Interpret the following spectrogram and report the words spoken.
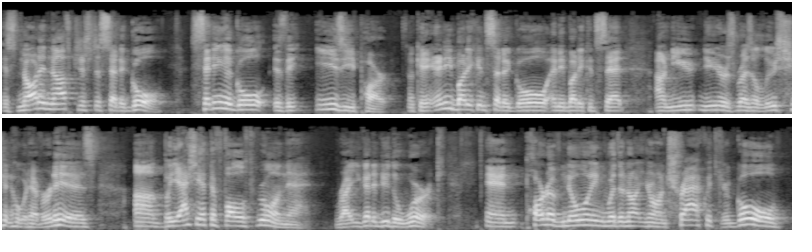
It's not enough just to set a goal. Setting a goal is the easy part. Okay, anybody can set a goal. Anybody can set a New, New Year's resolution or whatever it is. Um, but you actually have to follow through on that, right? You got to do the work. And part of knowing whether or not you're on track with your goal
